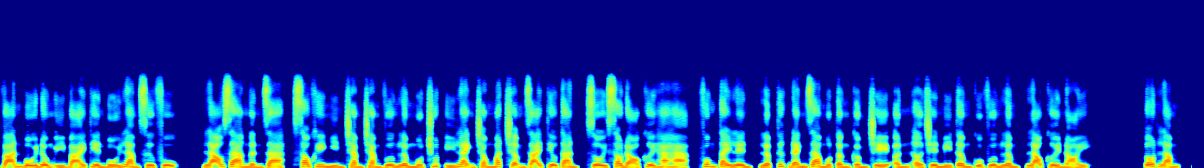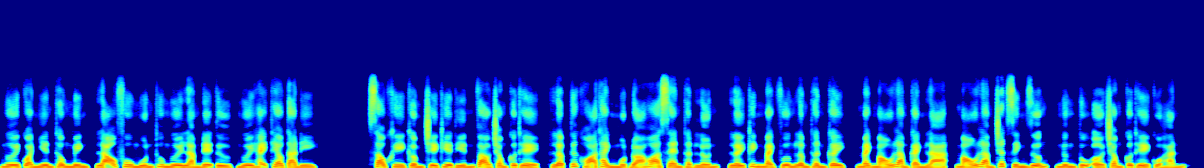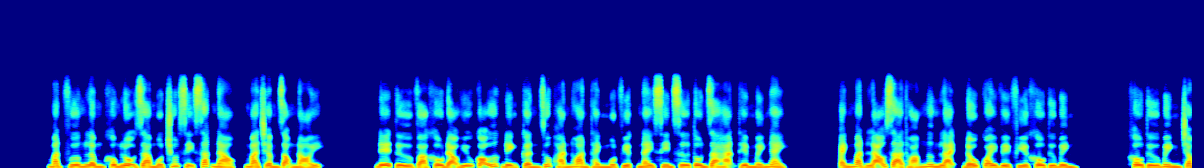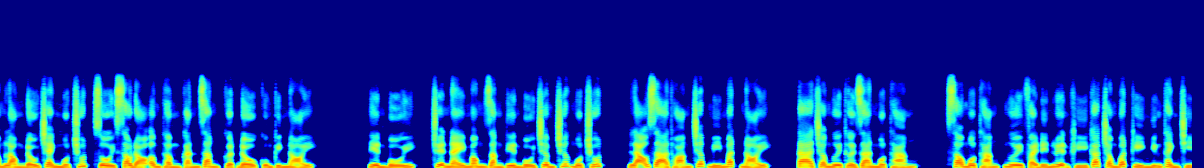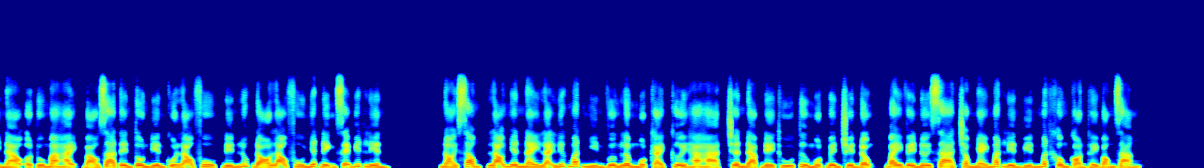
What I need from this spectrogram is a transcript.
Vãn bối đồng ý bái tiền bối làm sư phụ. Lão già ngẩn ra, sau khi nhìn chằm chằm Vương Lâm một chút ý lạnh trong mắt chậm rãi tiêu tan, rồi sau đó cười ha hả, vung tay lên, lập tức đánh ra một tầng cấm chế ấn ở trên mi tâm của Vương Lâm, lão cười nói. Tốt lắm, ngươi quả nhiên thông minh, lão phu muốn thu ngươi làm đệ tử, ngươi hãy theo ta đi. Sau khi cấm chế kia tiến vào trong cơ thể, lập tức hóa thành một đóa hoa sen thật lớn, lấy kinh mạch vương lâm thân cây, mạch máu làm cành lá, máu làm chất dinh dưỡng, ngưng tụ ở trong cơ thể của hắn. Mặt vương lâm không lộ ra một chút dị sắc nào, mà trầm giọng nói. Đệ tử và khâu đạo hữu có ước định cần giúp hắn hoàn thành một việc nay xin sư tôn gia hạn thêm mấy ngày. Ánh mặt lão già thoáng ngưng lại, đầu quay về phía khâu tứ bình. Khâu Tứ Bình trong lòng đấu tranh một chút rồi sau đó âm thầm cắn răng, gật đầu cung kính nói. Tiền bối, chuyện này mong rằng tiền bối châm trước một chút. Lão già thoáng chấp mí mắt nói, ta cho ngươi thời gian một tháng. Sau một tháng, ngươi phải đến luyện khí các trong bất kỳ những thành trì nào ở Tu Ma Hải, báo ra tên tôn điên của lão phu, đến lúc đó lão phu nhất định sẽ biết liền. Nói xong, lão nhân này lại liếc mắt nhìn Vương Lâm một cái, cười ha hả, chân đạp đề thú từ một bên chuyển động, bay về nơi xa trong nháy mắt liền biến mất không còn thấy bóng dáng.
